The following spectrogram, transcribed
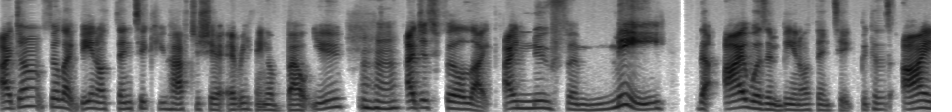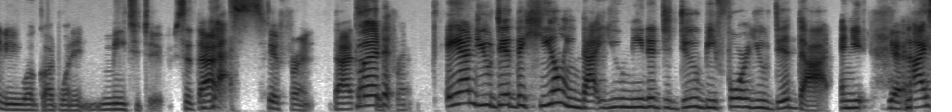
I don't feel like being authentic, you have to share everything about you. Mm-hmm. I just feel like I knew for me that I wasn't being authentic because I knew what God wanted me to do. So that's yes. different. That's Good different and you did the healing that you needed to do before you did that and you yes. and i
